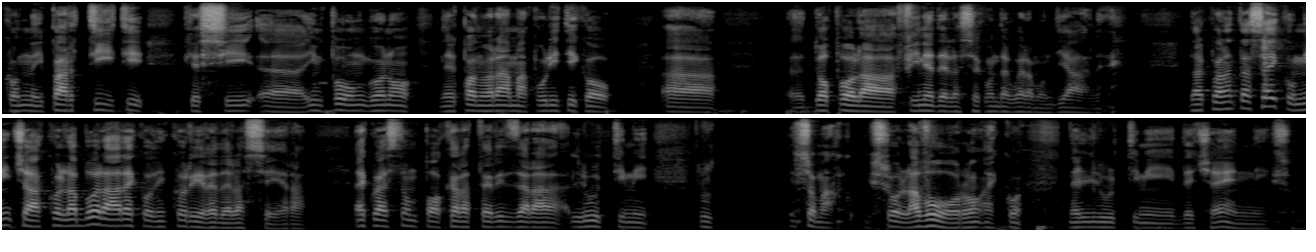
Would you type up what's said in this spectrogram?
con i partiti che si eh, impongono nel panorama politico eh, eh dopo la fine della seconda guerra mondiale. Dal 1946 comincia a collaborare con il Corriere della Sera e questo un po' caratterizzerà gli ultimi, insomma, il suo lavoro ecco, negli ultimi decenni. Insomma.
